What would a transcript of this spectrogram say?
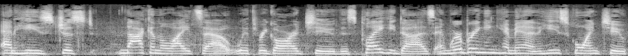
and he's just knocking the lights out with regard to this play he does. And we're bringing him in, he's going to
